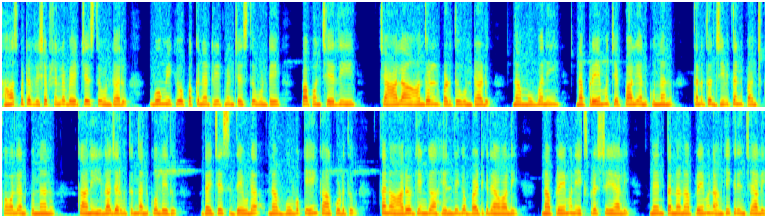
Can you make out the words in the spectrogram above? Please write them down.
హాస్పిటల్ రిసెప్షన్లో వెయిట్ చేస్తూ ఉంటారు. భూమికి ఓ పక్కన ట్రీట్మెంట్ చేస్తూ ఉంటే పాపం చెర్రీ చాలా ఆందోళన పడుతూ ఉంటాడు. నా మువ్వని నా ప్రేమ చెప్పాలి అనుకున్నాను. తనతో జీవితాన్ని పంచుకోవాలి అనుకున్నాను. కానీ ఇలా జరుగుతుంది అనుకోలేదు. దయచేసి దేవుడా నా మువ్వకి ఏం కాకూడదు. తను ఆరోగ్యంగా హెల్దీగా బయటికి రావాలి. నా ప్రేమని ఎక్స్ప్రెస్ చేయాలి. నేను తన నా ప్రేమను అంగీకరించాలి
